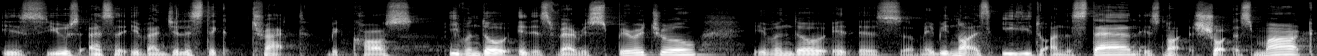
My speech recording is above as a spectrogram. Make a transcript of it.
is used as an evangelistic tract because even though it is very spiritual, even though it is uh, maybe not as easy to understand, it's not as short as Mark,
